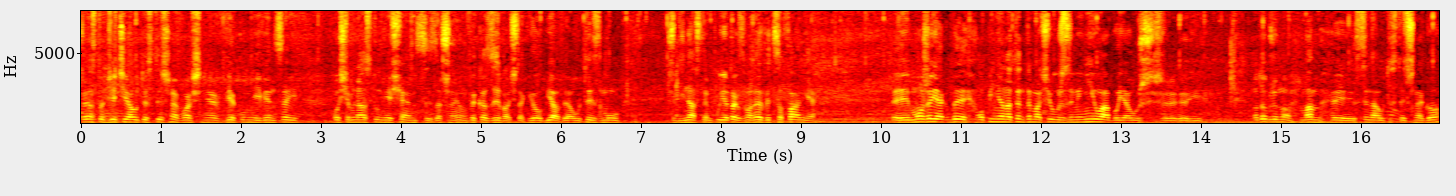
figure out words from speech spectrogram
często dzieci autystyczne właśnie w wieku mniej więcej 18 miesięcy zaczynają wykazywać takie objawy autyzmu, czyli następuje tak zwane wycofanie. Yy, Może jakby opinia na ten temat się już zmieniła, bo ja już, yy, no dobrze, no mam yy, syna autystycznego,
